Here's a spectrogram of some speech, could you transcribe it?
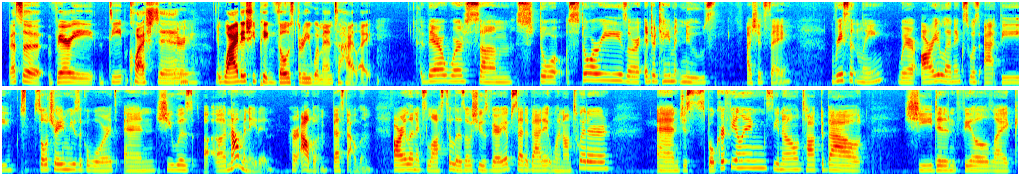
That's a very deep question. Very. Why did she pick those three women to highlight? There were some sto- stories or entertainment news, I should say, recently where Ari Lennox was at the Soul Train Music Awards and she was uh, uh, nominated her album, best album. Ari Lennox lost to Lizzo. She was very upset about it. Went on Twitter and just spoke her feelings. You know, talked about she didn't feel like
